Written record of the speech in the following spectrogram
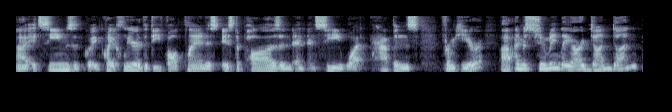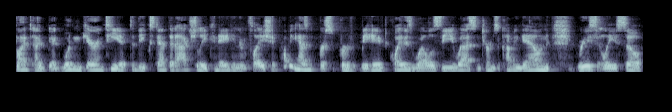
uh, it seems quite, quite clear the default plan is, is to pause and, and, and see what happens from here. Uh, I'm assuming they are done, done, but I, I, wouldn't guarantee it to the extent that actually Canadian inflation probably hasn't per- per- behaved quite as well as the U.S. in terms of coming down recently. So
